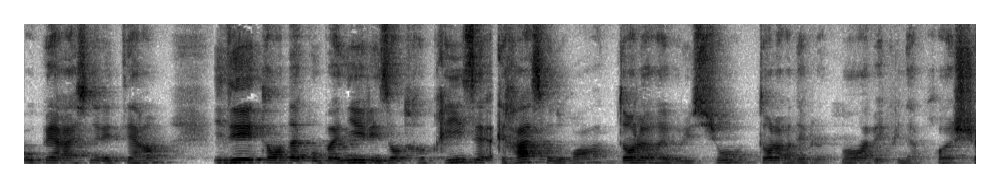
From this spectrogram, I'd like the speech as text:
opérationnelle et de terrain. L'idée étant d'accompagner les entreprises grâce au droit dans leur évolution, dans leur développement, avec une approche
